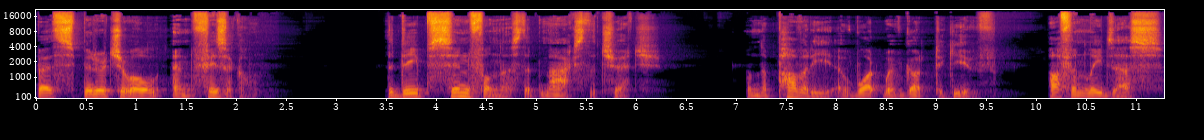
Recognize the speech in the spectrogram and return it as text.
both spiritual and physical, the deep sinfulness that marks the church, and the poverty of what we've got to give often leads us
